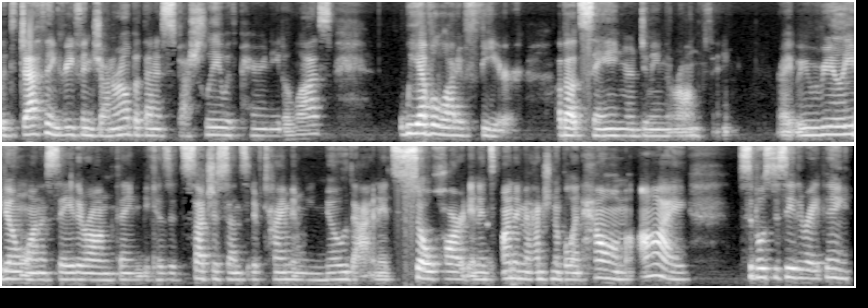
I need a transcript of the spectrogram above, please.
with death and grief in general, but then especially with perinatal loss, we have a lot of fear about saying or doing the wrong thing, right? We really don't want to say the wrong thing because it's such a sensitive time and we know that. And it's so hard and it's unimaginable. And how am I supposed to say the right thing?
